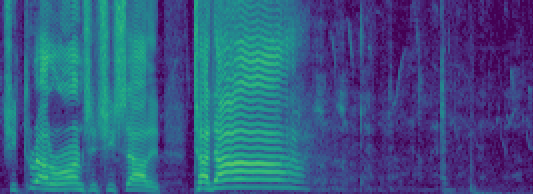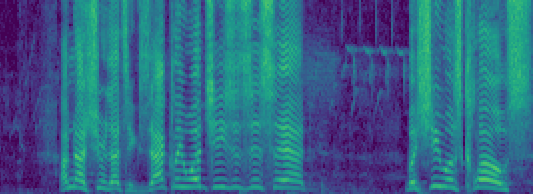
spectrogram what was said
She threw out her arms and she shouted, Ta da! I'm not sure that's exactly what Jesus has said, but she was close.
